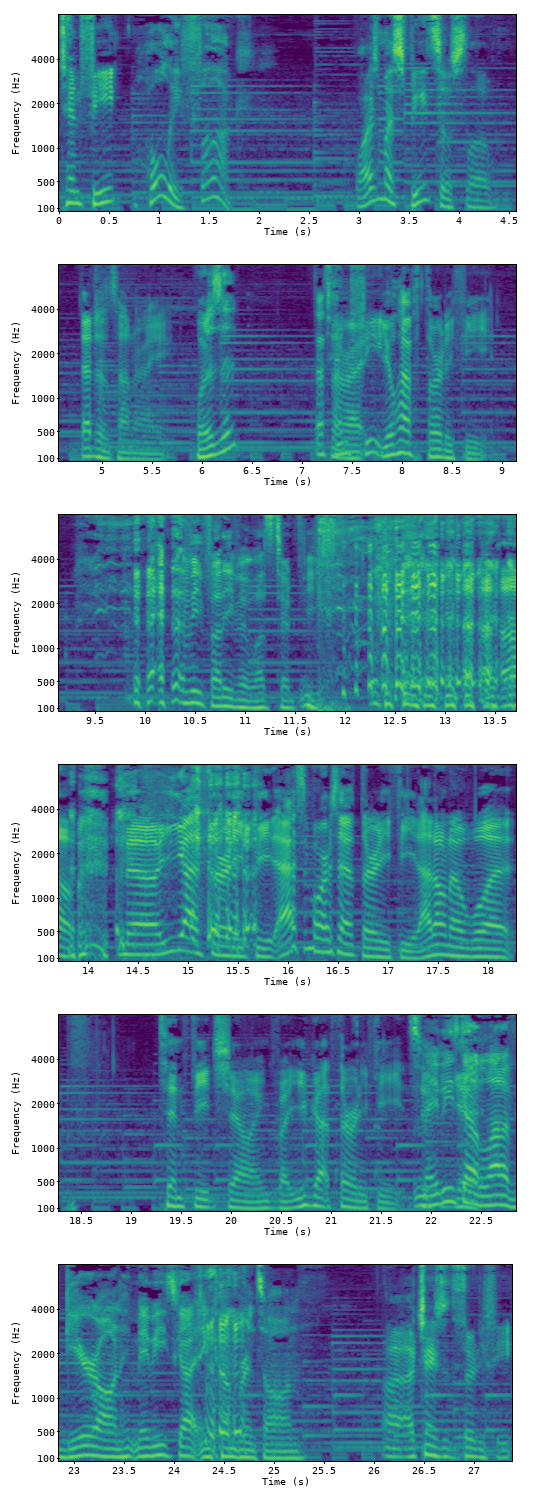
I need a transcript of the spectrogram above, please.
ten feet. Holy fuck! Why is my speed so slow? That doesn't sound right. What is it? That's 10 not right. feet. You'll have thirty feet. That'd be funny if it was 10 feet. oh no, you got thirty feet. Aasimars have thirty feet. I don't know what ten feet showing, but you've got thirty feet. So Maybe he's got a lot of gear on. Maybe he's got encumbrance on. Uh, I changed it to thirty feet.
